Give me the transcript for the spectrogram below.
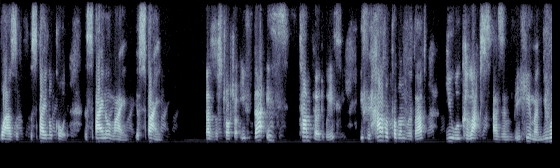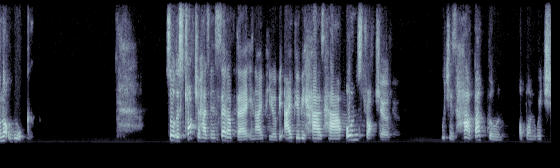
was the spinal cord, the spinal line, your spine. That's the structure. If that is tampered with, if you have a problem with that, you will collapse as a human. You will not walk. So the structure has been set up there in IPOB. IPOB has her own structure, which is her backbone upon which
